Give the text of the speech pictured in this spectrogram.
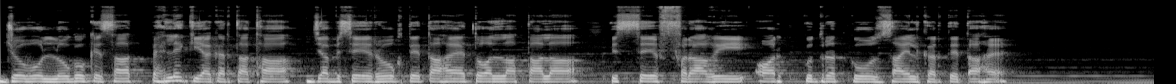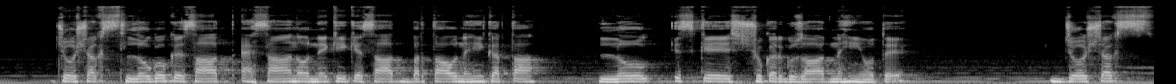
जो वो लोगों के साथ पहले किया करता था, जब इसे रोक देता है तो अल्लाह ताला इससे फरागी और कुदरत को ज़ायल कर देता है। जो शख्स लोगों के साथ एहसान और नेकी के साथ बर्ताव नहीं करता लोग इसके शुक्रगुजार नहीं होते। जो शख्स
